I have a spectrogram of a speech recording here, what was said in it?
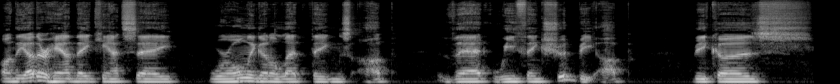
On the other hand, they can't say, we're only going to let things up that we think should be up because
